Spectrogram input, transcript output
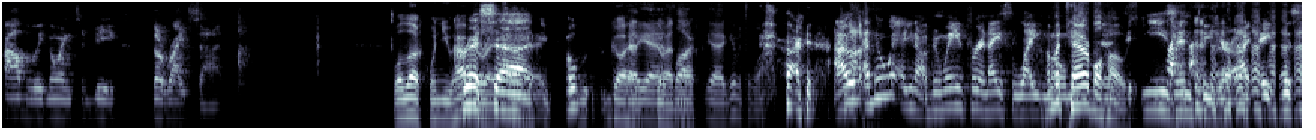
probably going to be the right side. well look when you have Chris, the right side, uh, think- oh, go Yeah, ahead yeah, go ahead Lock. Lock. yeah, give it to Lock. Sorry, I was, I've been waiting. You know, I've been waiting for a nice light. I'm a terrible to- host. To ease into here. I, hey, listen,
